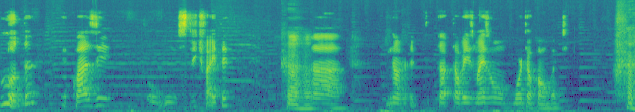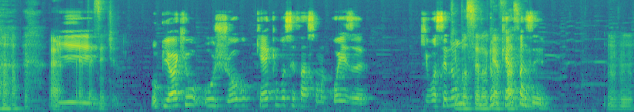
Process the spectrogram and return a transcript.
luta, é quase um Street Fighter. Ah, não, ta- talvez mais um Mortal Kombat. é, E- é, faz sentido. O pior é que o, o jogo quer que você faça uma coisa que você não, Que você não quer fazer. fazer. Uhum.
